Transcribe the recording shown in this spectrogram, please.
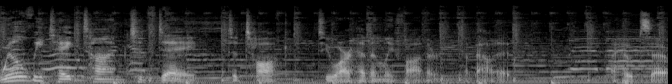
Will we take time today to talk to our Heavenly Father about it. I hope so.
